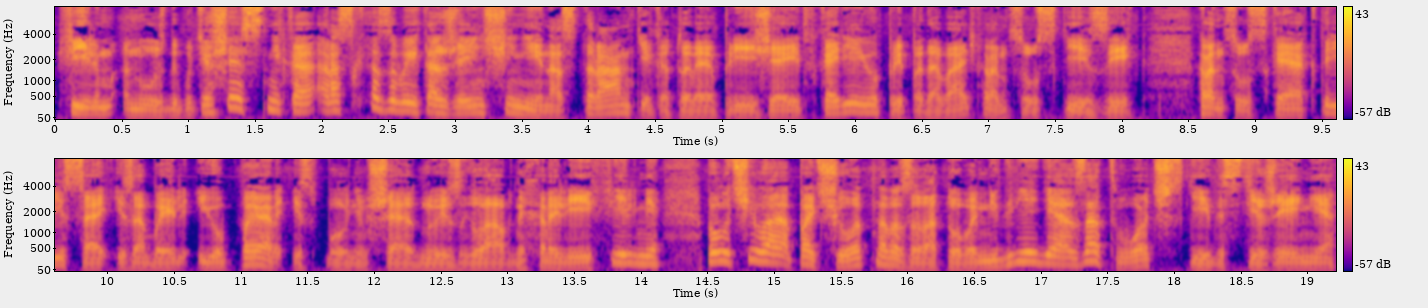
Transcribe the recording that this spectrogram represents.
Фильм «Нужды путешественника» рассказывает о женщине и иностранки, которая приезжает в Корею преподавать французский язык. Французская актриса Изабель Юпер, исполнившая одну из главных ролей в фильме, получила почетного «Золотого медведя» за творческие достижения.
